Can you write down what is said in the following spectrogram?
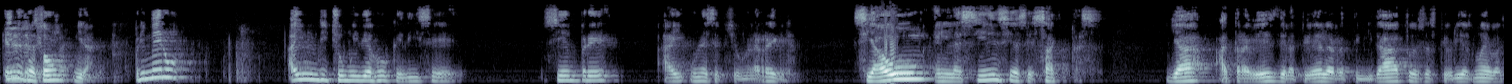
Tienes razón, mira, primero hay un dicho muy viejo que dice siempre hay una excepción a la regla. Si aún en las ciencias exactas ya a través de la teoría de la relatividad, todas esas teorías nuevas,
